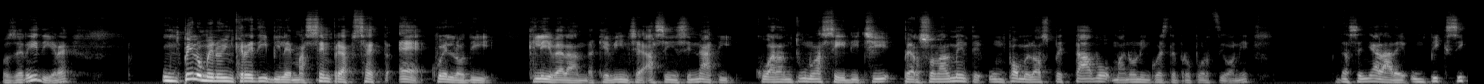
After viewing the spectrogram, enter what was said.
oserei dire. Un pelo meno incredibile, ma sempre upset, è quello di Cleveland che vince a Cincinnati 41 a 16. Personalmente un po' me lo aspettavo, ma non in queste proporzioni. Da segnalare un pick 6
